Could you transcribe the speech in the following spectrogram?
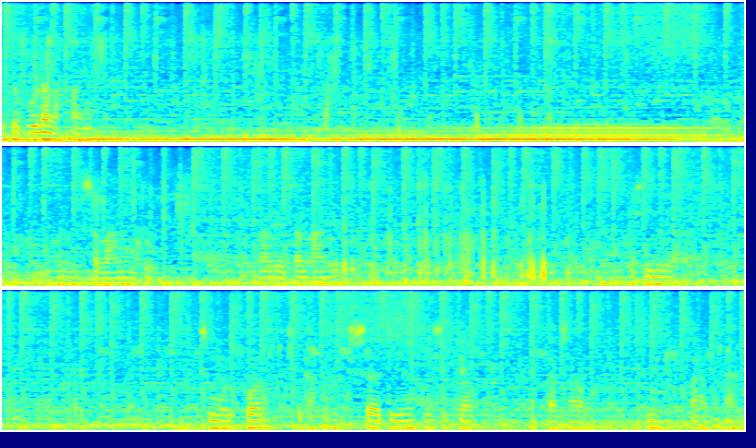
tiga bulan lah selang untuk mengalirkan air sumur bor sudah tersedia di setiap hektar sawah. Milik para petani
